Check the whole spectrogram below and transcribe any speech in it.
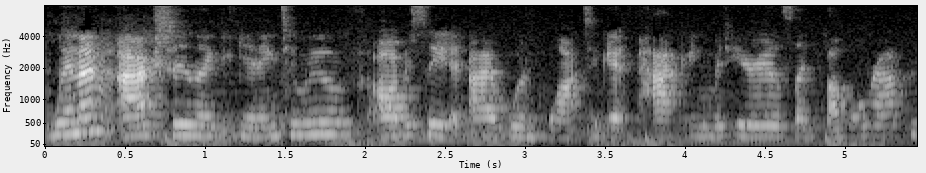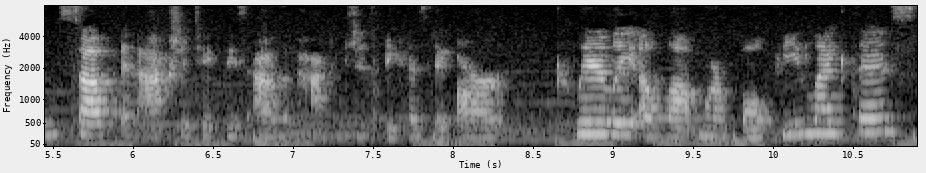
When I'm actually like getting to move, obviously I would want to get packing materials like bubble wrap and stuff and actually take these out of the packages because they are clearly a lot more bulky like this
